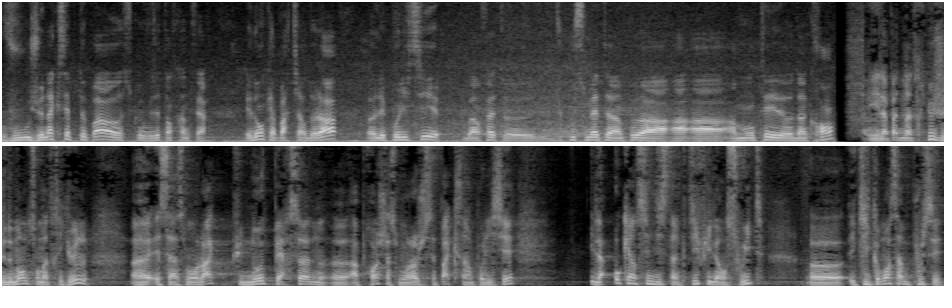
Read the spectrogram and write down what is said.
je n'accepte pas ce que vous êtes en train de faire. Et donc à partir de là, les policiers ben, en fait, du coup, se mettent un peu à, monter d'un cran. Et il n'a pas de matricule, je demande son matricule. et c'est à ce moment-là qu'une autre personne approche. À ce moment-là, je ne sais pas que c'est un policier. Il n'a aucun signe distinctif, il est en suite. Euh, et qui commence à me pousser.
